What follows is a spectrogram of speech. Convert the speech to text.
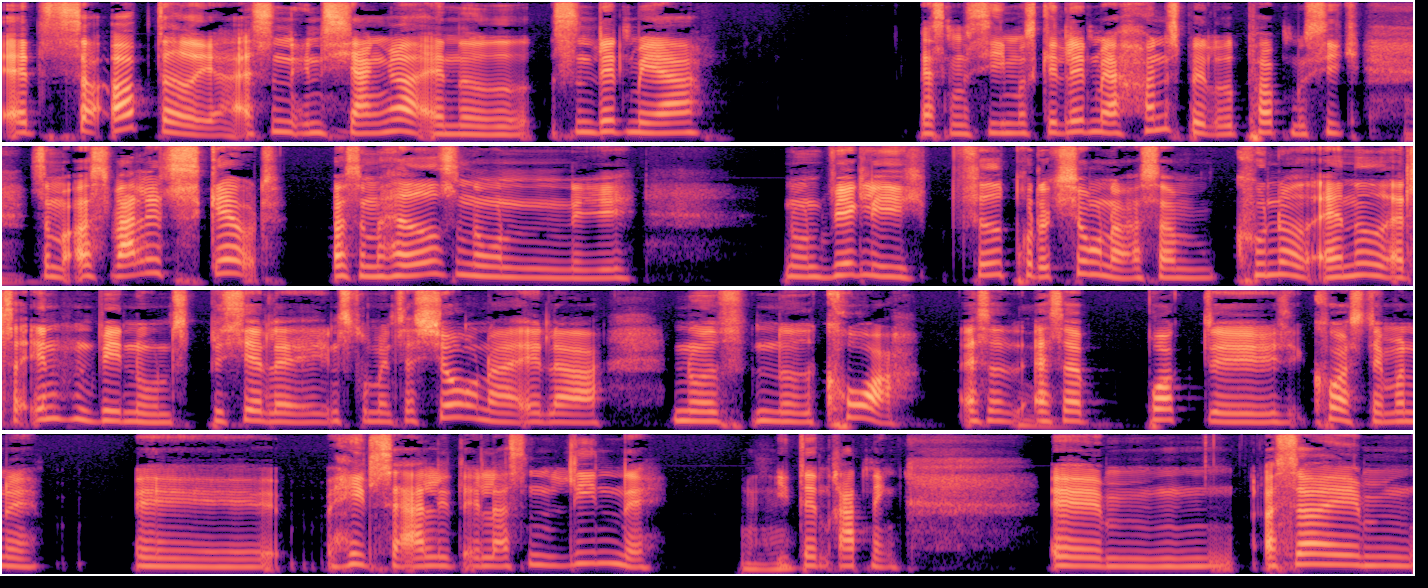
at så opdagede jeg at sådan en genre af noget sådan lidt mere, hvad skal man sige, måske lidt mere håndspillet popmusik, Mm. som også var lidt skævt, og som havde sådan nogle, øh, nogle virkelig fede produktioner, som kunne noget andet, altså enten ved nogle specielle instrumentationer, eller noget, noget kor, altså, Mm. altså brugt øh, korstemmerne øh, helt særligt, eller sådan lignende Mm-hmm. i den retning. Øhm, og så øhm,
